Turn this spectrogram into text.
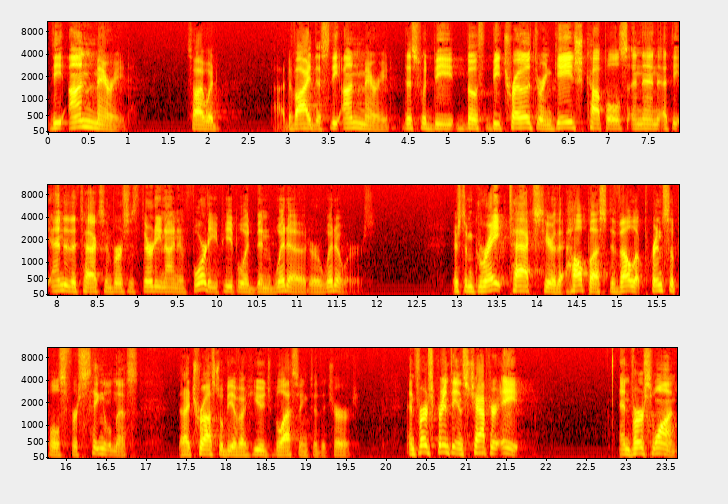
the unmarried. So I would uh, divide this the unmarried. This would be both betrothed or engaged couples, and then at the end of the text in verses 39 and 40, people who had been widowed or widowers. There's some great texts here that help us develop principles for singleness that I trust will be of a huge blessing to the church. In 1 Corinthians chapter 8 and verse 1,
